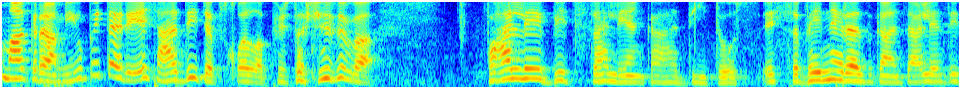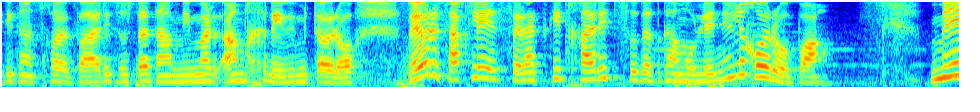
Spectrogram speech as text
მაგრამ იუპიტერი ეს ადიდებს ყველაფერს და შეიძლება ვალებით ძალიან გაადიდოს. ეს ვენერასგან ძალიან დიდი განსხვავება არის ზუსტად ამ მიმართ ამ ხრივ, იმიტომ რომ მეორე სახლი ეს რაც გითხარით, სუდად გამოვლენილი ღორობა. მე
